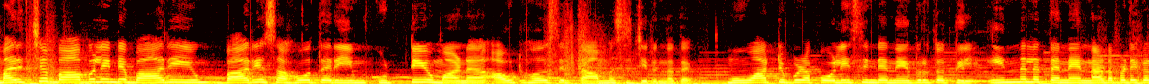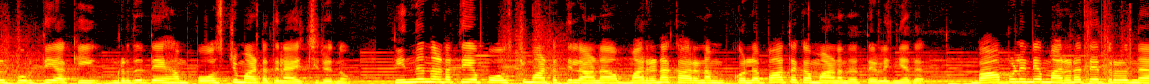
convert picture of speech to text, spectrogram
മരിച്ച ബാബുലിന്റെ ഭാര്യയും ഭാര്യ സഹോദരിയും കുട്ടിയുമാണ് ഔട്ട് ഹൗസിൽ താമസിച്ചിരുന്നത്. മൂവാറ്റുപുഴ പോലീസിന്റെ നേതൃത്വത്തിൽ ഇന്നലെ തന്നെ നടപടികൾ പൂർത്തിയാക്കി മൃതദേഹം പോസ്റ്റ്മോർട്ടത്തിന് അയച്ചിരുന്നു. ഇന്ന് നടത്തിയ പോസ്റ്റ്മോർട്ടത്തിലാണ് മരണകാരണം കൊലപാതകമാണെന്ന് തെളിഞ്ഞത്. ബാബുളിന്റെ മരണത്തെ തുടർന്ന്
